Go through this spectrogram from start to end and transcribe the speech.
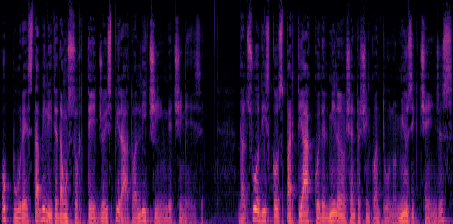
oppure stabilite da un sorteggio ispirato all'I Ching cinese. Dal suo disco Spartiacque del 1951, Music Changes,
